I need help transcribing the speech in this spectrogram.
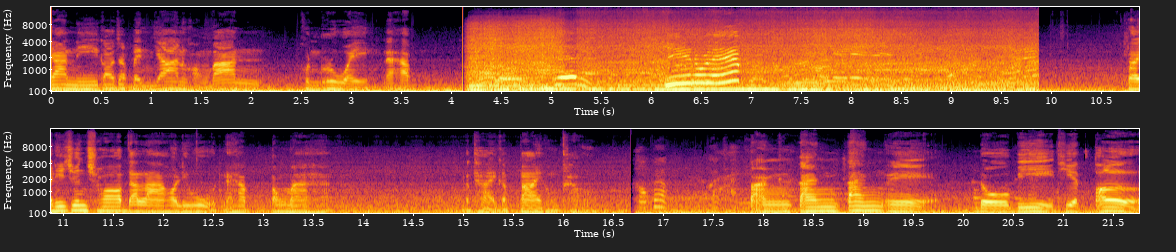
ย่านนี้ก็จะเป็นย่านของบ้านคนรวยนะครับเช่นคีนูลิฟใครที่ชื่นชอบดาราฮอลลีวูดนะครับ ต้องมาฮะมาถ่ายกับป้ายของเขา เขาแบบตังตังตังเอโดบีเทเตอร์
